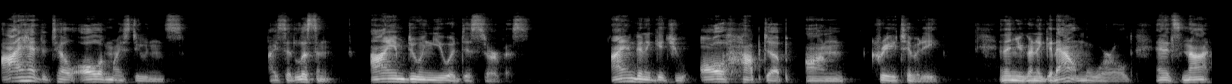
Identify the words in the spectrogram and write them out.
I had to tell all of my students, I said, listen, I am doing you a disservice. I am going to get you all hopped up on creativity, and then you're going to get out in the world, and it's not.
